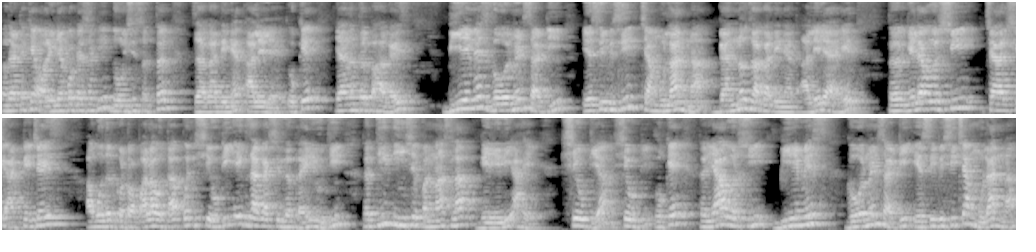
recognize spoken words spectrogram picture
पंधरा टक्के ऑल इंडिया कोट्यासाठी दोनशे सत्तर जागा देण्यात आलेल्या आहेत. ओके यानंतर पहा गाईज बीएमएस गव्हर्नमेंटसाठी एसीबीसीच्या मुलांना ब्याण्णव जागा देण्यात आलेल्या आहेत. तर गेल्या वर्षी चारशे अठ्ठेचाळीस अगोदर कट ऑफ आला होता पण शेवटी एक जागा शिल्लक राहिली होती. तर ती तीनशे पन्नासला गेलेली आहे. शेवटी हा शेवटी ओके? तर या वर्षी बीएमएस गव्हर्नमेंटसाठी एसीबीसीच्या मुलांना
